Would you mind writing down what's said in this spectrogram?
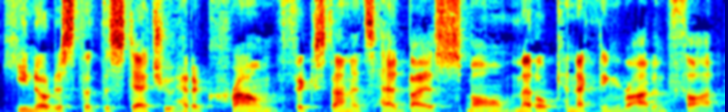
He noticed that the statue had a crown fixed on its head by a small metal connecting rod and thought,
